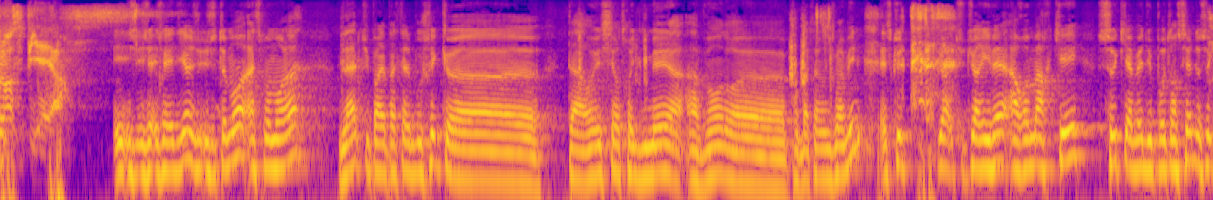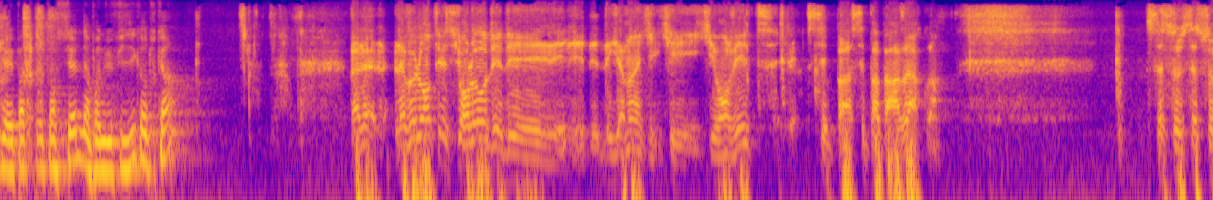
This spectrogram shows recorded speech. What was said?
lance-pierre. J'allais dire justement à ce moment-là, Là, tu parlais Pascal Boucher que euh, tu as réussi entre guillemets à, vendre euh, pour bataillon de Joinville. Est-ce que tu, tu, arrivais à remarquer ceux qui avaient du potentiel de ceux qui n'avaient pas de potentiel d'un point de vue physique en tout cas? Bah, la, volonté sur l'eau des, des, des, gamins qui, qui, qui vont vite, c'est pas c'est pas par hasard quoi. Ça se, ça se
